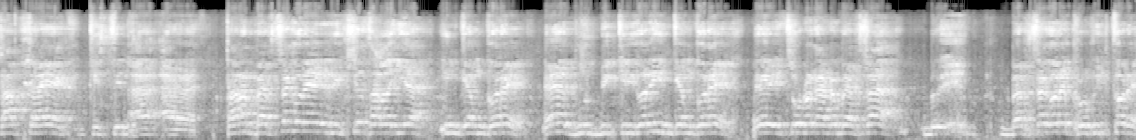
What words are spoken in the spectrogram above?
সপ্তাহে এক কিস্তি তারা ব্যবসা করে রিক্সা চালাইয়া ইনকাম করে দুধ বিক্রি করে ইনকাম করে, এই ছোটখাটো ব্যবসা ব্যবসা করে প্রফিট করে।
